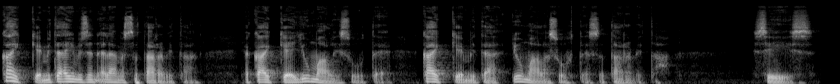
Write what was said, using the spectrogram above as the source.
kaikkeen mitä ihmisen elämässä tarvitaan ja kaikkeen jumalisuuteen, kaikkea, mitä Jumalasuhteessa tarvitaan. Siis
